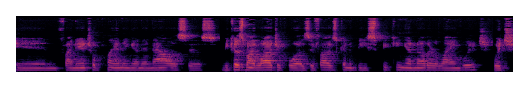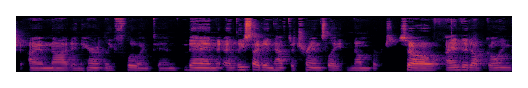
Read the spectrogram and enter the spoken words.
in financial planning and analysis because my logic was if I was going to be speaking another language, which I am not inherently fluent in, then at least I didn't have to translate numbers. So I ended up going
